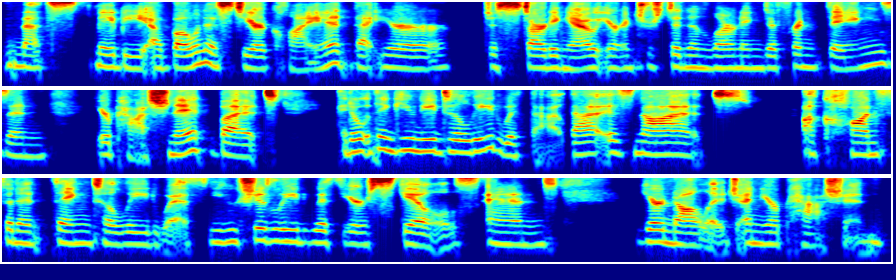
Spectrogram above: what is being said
that's maybe a bonus to your client that you're just starting out, you're interested in learning different things and you're passionate, but I don't think you need to lead with that. That is not a confident thing to lead with. You should lead with your skills and your knowledge and your passion.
